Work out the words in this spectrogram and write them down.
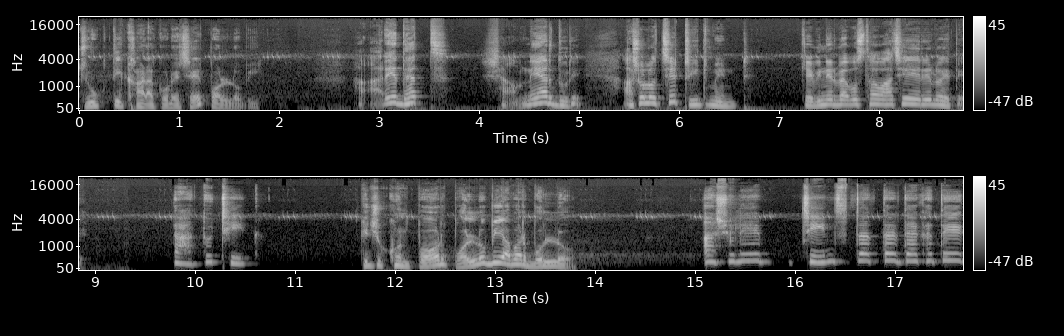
যুক্তি খাড়া করেছে পল্লবী। আরে ধ্যাত সামনে আর দূরে। আসল হচ্ছে ট্রিটমেন্ট কেবিনের ব্যবস্থাও আছে রেলওয়েতে। তা তো ঠিক। কিছুক্ষণ পর পল্লবী আবার বলল আসলে জেন্টস ডাক্তার দেখাতে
